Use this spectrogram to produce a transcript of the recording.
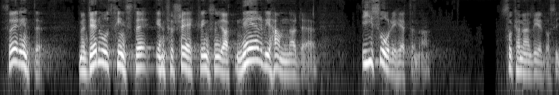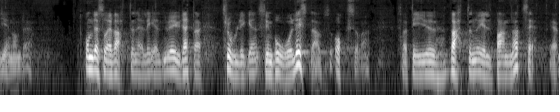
så är det inte. Men däremot finns det en försäkring som gör att när vi hamnar där, i svårigheterna, så kan han leda oss igenom det. Om det så är vatten eller eld. Nu är ju detta troligen symboliskt alltså också. Va? Så att det är ju vatten och eld på annat sätt än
